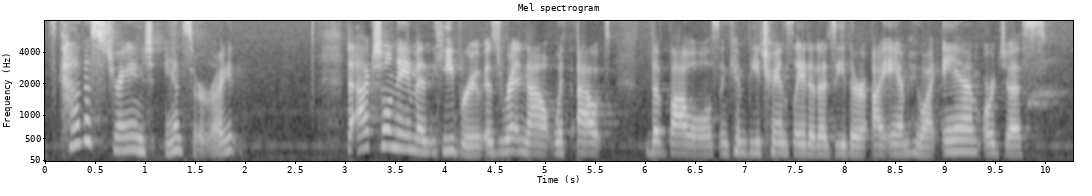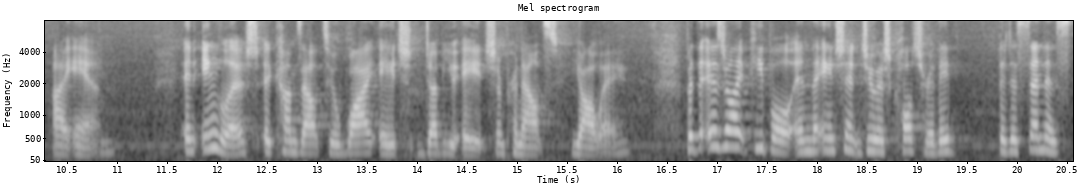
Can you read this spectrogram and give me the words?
It's kind of a strange answer, right? The actual name in Hebrew is written out without the vowels and can be translated as either I am who I am or just I am. In English, it comes out to YHWH and pronounced Yahweh. But the Israelite people in the ancient Jewish culture, they, the descendants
